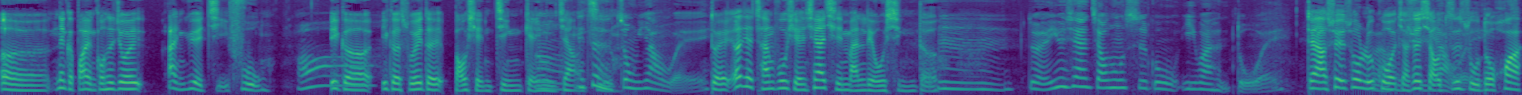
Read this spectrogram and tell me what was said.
嗯、呃，那个保险公司就会。按月给付哦，一个一个所谓的保险金给你这样子，嗯欸、这很重要哎、欸。对，而且残扶险现在其实蛮流行的。嗯嗯，对，因为现在交通事故意外很多哎、欸。对啊，所以说如果假设小资族的话，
